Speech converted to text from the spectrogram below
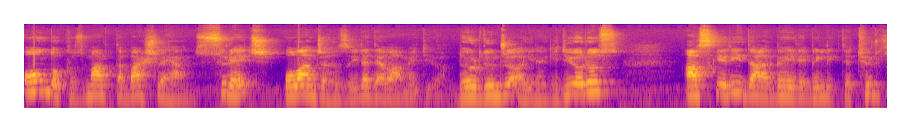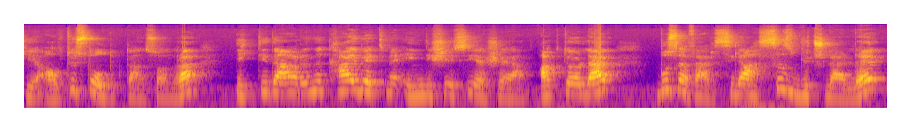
19 Mart'ta başlayan süreç olanca hızıyla devam ediyor. Dördüncü ayına gidiyoruz. Askeri darbe ile birlikte Türkiye alt üst olduktan sonra iktidarını kaybetme endişesi yaşayan aktörler bu sefer silahsız güçlerle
